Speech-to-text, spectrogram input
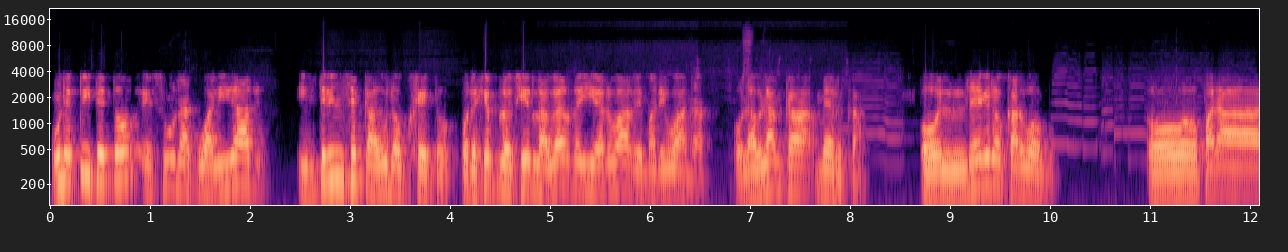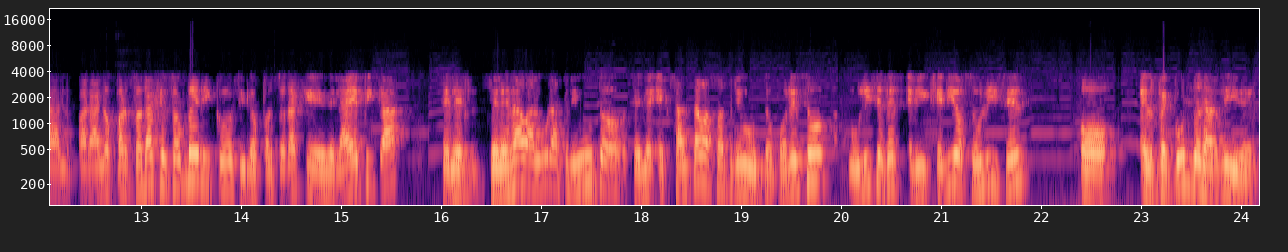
un epíteto es una cualidad intrínseca de un objeto. Por ejemplo, decir la verde hierba de marihuana, o la blanca merca, o el negro carbón. O para, para los personajes homéricos y los personajes de la épica, se les, se les daba algún atributo, se les exaltaba su atributo. Por eso Ulises es el ingenioso Ulises o el fecundo Nardides.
